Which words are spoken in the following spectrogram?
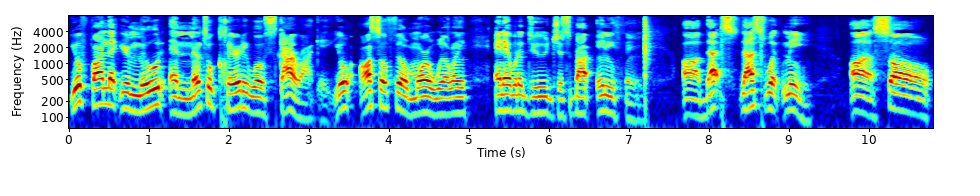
you'll find that your mood and mental clarity will skyrocket. You'll also feel more willing and able to do just about anything. Uh, that's that's what me. Uh, so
